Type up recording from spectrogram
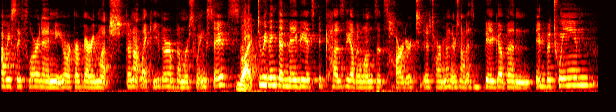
obviously Florida and New York are very much they're not like either of them are swing states. Right. Do we think that maybe it's because the other ones it's harder to determine there's not as big of an in between?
